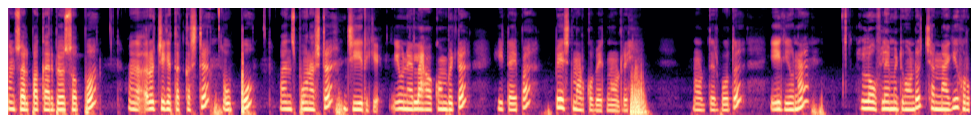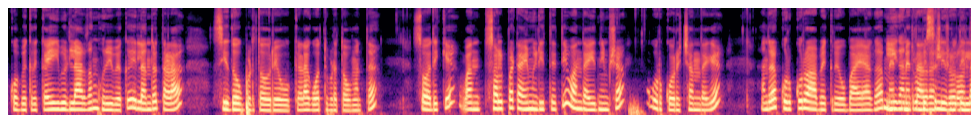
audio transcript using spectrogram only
ಒಂದು ಸ್ವಲ್ಪ ಕರಿಬೇವು ಸೊಪ್ಪು ರುಚಿಗೆ ತಕ್ಕಷ್ಟು ಉಪ್ಪು, ಒಂದು ಸ್ಪೂನಷ್ಟು ಜೀರಿಗೆ. ಇವನ್ನೆಲ್ಲ ಹಾಕೊಂಡ್ಬಿಟ್ಟು ಈ ಟೈಪ ಪೇಸ್ಟ್ ಮಾಡ್ಕೋಬೇಕು ನೋಡಿರಿ. ನೋಡ್ತಿರ್ಬೋದು? ಈಗ ಇವನ್ನ ಲೋ ಫ್ಲೇಮ್ ಇಟ್ಕೊಂಡು ಚೆನ್ನಾಗಿ ಹುರ್ಕೋಬೇಕ್ರಿ. ಕೈ ಬಿಡ್ಲಾರ್ದಂಗೆ ಹುರಿಬೇಕು, ಇಲ್ಲಾಂದ್ರೆ ತಳ ಸೀದೋಗ್ಬಿಡ್ತಾವೆ ರೀ ಅವು, ಕೆಳಗೆ ಒತ್ತು ಬಿಡ್ತಾವೆ ಮತ್ತು. ಸೊ ಅದಕ್ಕೆ ಒಂದು ಸ್ವಲ್ಪ ಟೈಮ್ ಹಿಡಿತೈತಿ, ಒಂದು ಐದು ನಿಮಿಷ ಹುರ್ಕೋರಿ ಚೆಂದಾಗೆ. ಅಂದ್ರೆ ಕುರ್ಕುರು ಆಗ್ಬೇಕ್ರಿ ಅವು ಬಾಯಾಗ. ಬಿಸಿಲು ಇರೋದಿಲ್ಲ.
